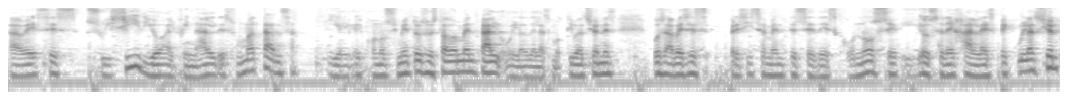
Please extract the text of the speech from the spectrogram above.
a veces suicidio al final de su matanza y el, conocimiento de su estado mental o la de las motivaciones, pues a veces precisamente se desconoce y o se deja la especulación.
